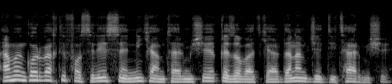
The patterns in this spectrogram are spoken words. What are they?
اما انگار وقتی فاصله سنی کمتر میشه قضاوت کردن هم جدیتر میشه.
